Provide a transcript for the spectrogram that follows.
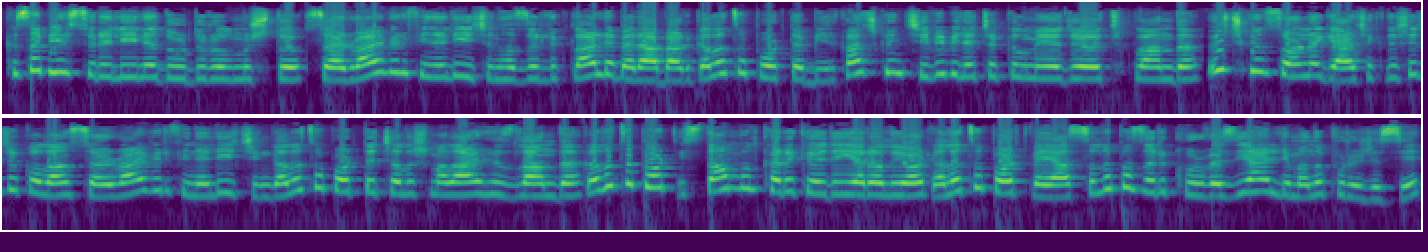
kısa bir süreliğine durdurulmuştu. Survivor finali için hazırlıklarla beraber Galata Port'ta birkaç gün çivi bile çakılmayacağı açıklandı. 3 gün sonra gerçekleşecek olan Survivor finali için Galata Port'ta çalışmalar hızlandı. Galata Port İstanbul Karaköy'de yer alıyor. Galata Port veya Salıpazarı Kurvaziyer Limanı projesi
